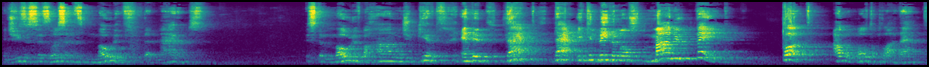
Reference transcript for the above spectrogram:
And Jesus says, listen, it's motive that matters. It's the motive behind what you give. And then that, that, it can be the most minute thing, but I will multiply that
